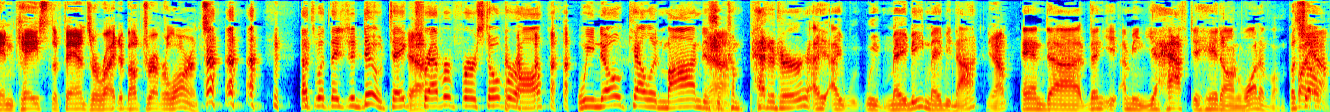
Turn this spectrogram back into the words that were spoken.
in case the fans are right about Trevor Lawrence. That's what they should do. Take Yeah. Trevor first overall. we know Kellen Mond is Yeah. a competitor. I, I, we maybe, maybe not. Yep. And uh, then you- I mean, you have to hit on one of them. But Well, so yeah.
